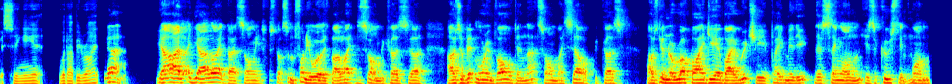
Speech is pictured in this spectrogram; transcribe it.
be singing it. Would I be right? yeah, yeah, I, yeah, I like that song. It's got some funny words, but I like the song because uh, I was a bit more involved in that song myself because I was given a rough idea by Ritchie. He played me the, this thing on his acoustic Mhm. one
